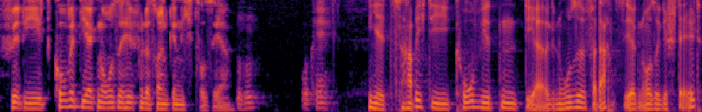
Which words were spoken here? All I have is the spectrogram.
für die Covid-Diagnose hilft mir das Röntgen nicht so sehr. Mhm. Okay. Jetzt habe ich die Covid-Diagnose, Verdachtsdiagnose gestellt.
